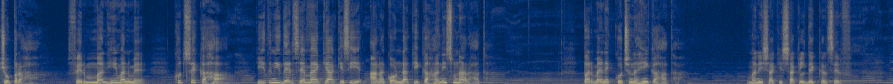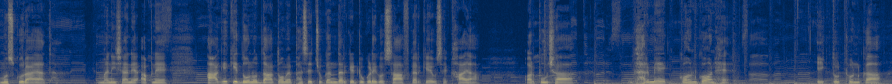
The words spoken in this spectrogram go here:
चुप रहा, फिर मन ही मन में खुद से कहा कि इतनी देर से मैं क्या किसी आनाकोंडा की कहानी सुना रहा था। पर मैंने कुछ नहीं कहा था। मनीषा की शक्ल देखकर सिर्फ़ मुस्कुराया था। मनीषा ने अपने आगे के दोनों दांतों में फंसे चुकंदर के टुकड़े को साफ़ करके उसे खाया और पूछा, घर में कौन कौन है? एक तो ठुनका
